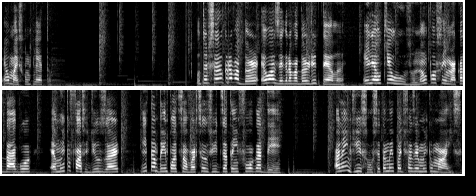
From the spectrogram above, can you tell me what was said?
é o mais completo. O terceiro gravador é o AZ gravador de tela. Ele é o que eu uso, não possui marca d'água, é muito fácil de usar e também pode salvar seus vídeos até em Full HD. Além disso, você também pode fazer muito mais,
